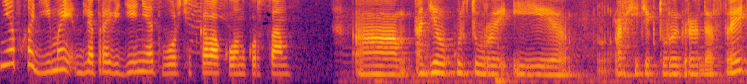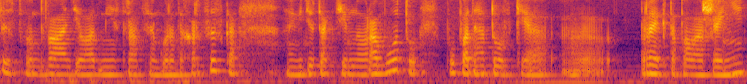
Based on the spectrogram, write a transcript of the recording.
необходимой для проведения творческого конкурса. А, отдел культуры и архитектуры и градостроительства, два отдела администрации города Харциска ведет активную работу по подготовке э, проекта положений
